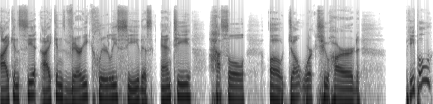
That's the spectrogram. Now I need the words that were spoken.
i can see it. I can very clearly see this anti hustle oh don't work too hard people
